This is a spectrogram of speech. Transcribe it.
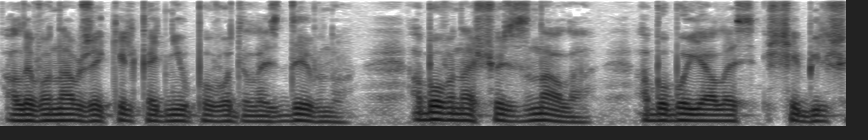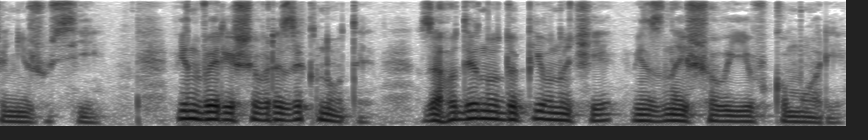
але вона вже кілька днів поводилась дивно, або вона щось знала, або боялась ще більше, ніж усі. Він вирішив ризикнути. За годину до півночі він знайшов її в коморі.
